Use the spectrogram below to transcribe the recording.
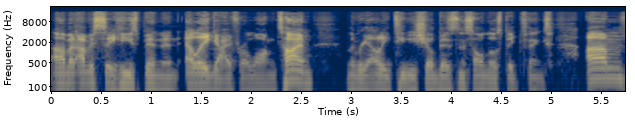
Uh, but obviously, he's been an LA guy for a long time. In the reality TV show business, all those big things. Um,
